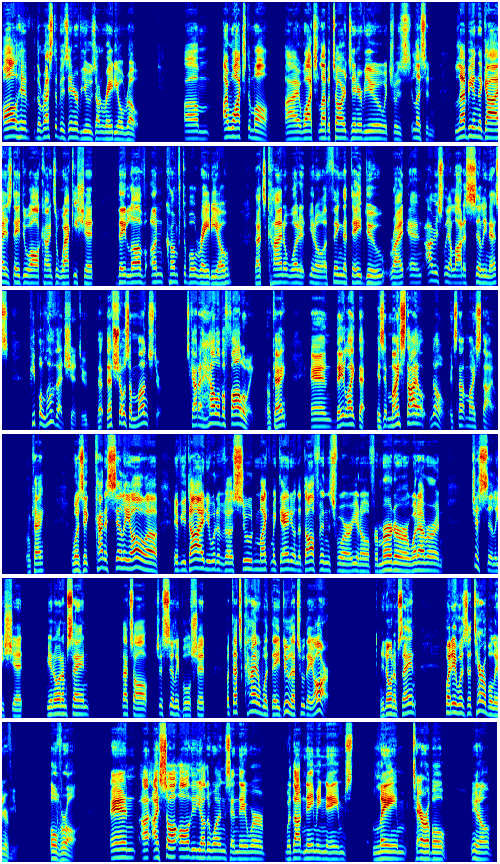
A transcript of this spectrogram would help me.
all his the rest of his interviews on Radio Row. Um, I watched them all. I watched Le Batard's interview, which was listen, Levy and the guys, they do all kinds of wacky shit. They love uncomfortable radio. That's kind of what it, you know, a thing that they do, right? And obviously a lot of silliness. People love that shit, dude. That that show's a monster. It's got a hell of a following, okay? And they like that. Is it my style? No, it's not my style. Okay? Was it kind of silly? Oh, uh, if you died, you would have uh, sued Mike McDaniel and the Dolphins for, you know, for murder or whatever and just silly shit. You know what I'm saying? That's all. Just silly bullshit. But that's kind of what they do. That's who they are. You know what I'm saying? But it was a terrible interview overall. And I, I saw all the other ones, and they were, without naming names, lame, terrible, you know,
